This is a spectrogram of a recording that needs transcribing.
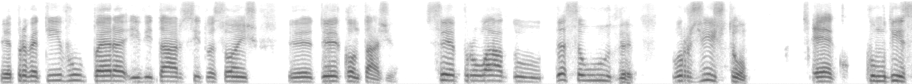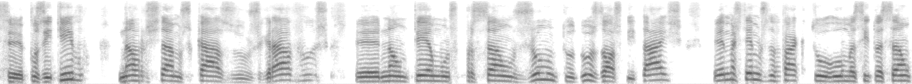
eh, preventivo para evitar situações de contágio. Se por lado da saúde o registro é como disse, positivo. Não registramos casos graves, eh, não temos pressão junto dos hospitais, eh, mas temos de facto uma situação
